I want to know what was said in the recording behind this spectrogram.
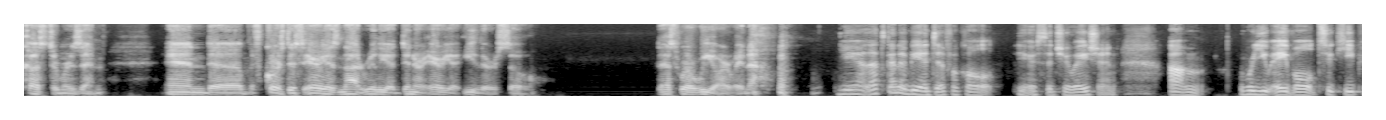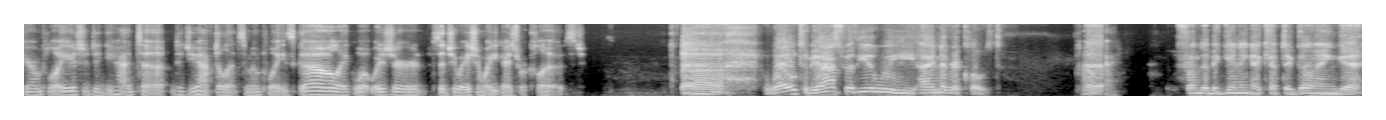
customers in. And uh, of course this area is not really a dinner area either so that's where we are right now. Yeah that's going to be a difficult you know situation. Um, were you able to keep your employees or did you had to did you have to let some employees go like what was your situation while you guys were closed uh, well to be honest with you we i never closed uh, okay uh, from the beginning i kept it going uh,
